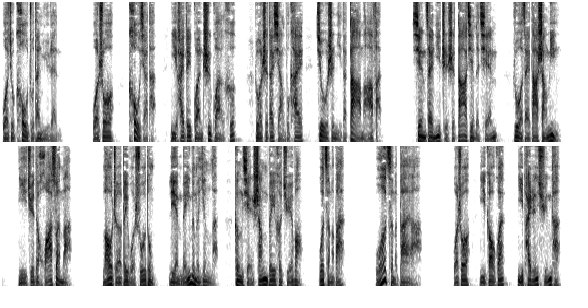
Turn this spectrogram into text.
我就扣住他女人。我说扣下他，你还得管吃管喝。若是他想不开，就是你的大麻烦。现在你只是搭进了钱，若再搭上命，你觉得划算吗？老者被我说动，脸没那么硬了，更显伤悲和绝望。我怎么办？我怎么办啊？我说你告官，你派人寻他，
